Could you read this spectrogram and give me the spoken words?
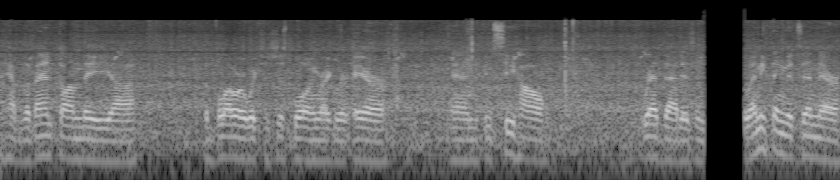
I have the vent on the, uh, the blower, which is just blowing regular air. And you can see how red that is. So anything that's in there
